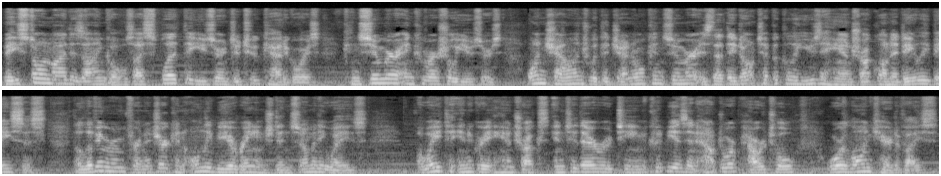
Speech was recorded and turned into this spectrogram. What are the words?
Based on my design goals, I split the user into two categories, consumer and commercial users. One challenge with the general consumer is that they don't typically use a hand truck on a daily basis. The living room furniture can only be arranged in so many ways. A way to integrate hand trucks into their routine could be as an outdoor power tool or lawn care device.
